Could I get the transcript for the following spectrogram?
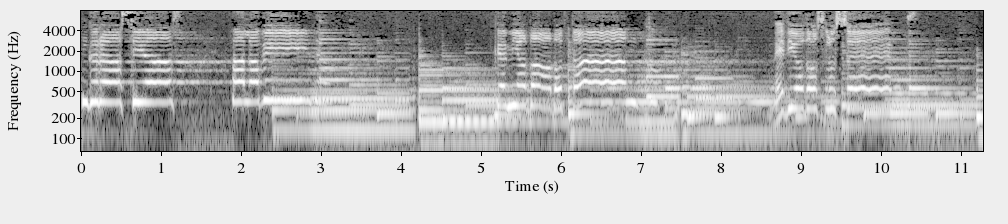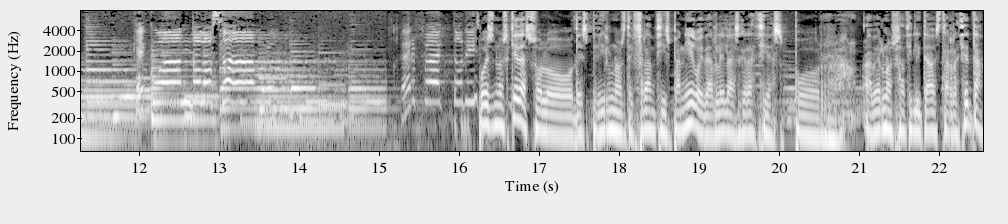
Gracias a la vida me ha Pues nos queda solo despedirnos de Francis Paniego y darle las gracias por habernos facilitado esta receta.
